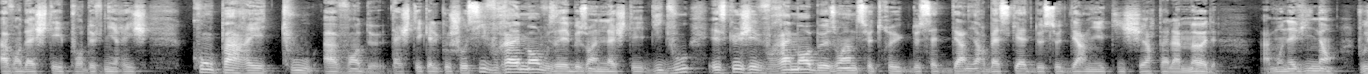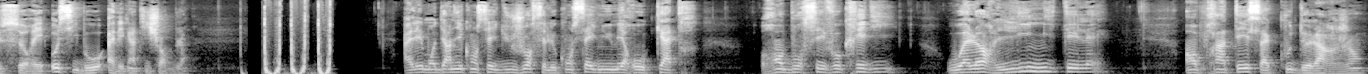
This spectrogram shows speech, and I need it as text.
avant d'acheter pour devenir riche, comparez tout avant d'acheter quelque chose. Si vraiment vous avez besoin de l'acheter, dites-vous, est-ce que j'ai vraiment besoin de ce truc, de cette dernière basket, de ce dernier t-shirt à la mode? À mon avis, non. Vous serez aussi beau avec un t-shirt blanc. Allez, mon dernier conseil du jour, c'est le conseil numéro 4. Remboursez vos crédits ou alors limitez-les. Emprunter, ça coûte de l'argent.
